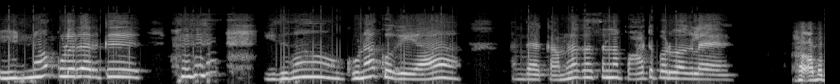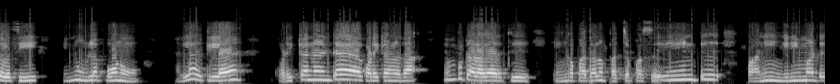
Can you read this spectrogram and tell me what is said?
என்ன குளிரா இருக்கு. இதுதான் குணா குகையா அந்த கமலஹாசன்லாம் பாட்டு பாடுவாங்களே. ஆமா துளசி இன்னும் உள்ள போகணும். நல்லா இருக்குல்ல? கொடைக்கானல்ட்ட கொடைக்கானல் தான். எம்புட்டு அழகா இருக்கு. எங்க பார்த்தாலும் பச்சை பசேன்ட்டு பனி இங்கினியுமாட்டு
